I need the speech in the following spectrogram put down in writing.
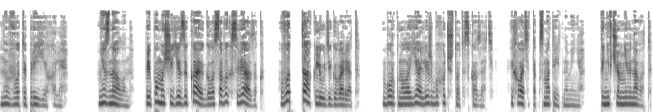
«Ну вот и приехали». Не знал он. При помощи языка и голосовых связок. Вот так люди говорят. Буркнула я, лишь бы хоть что-то сказать. И хватит так смотреть на меня. Ты ни в чем не виноват.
